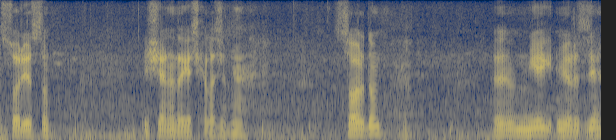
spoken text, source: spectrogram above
Soruyorsun. İş yerine de geç kalacağım ya. Sordum. Niye gitmiyoruz diye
